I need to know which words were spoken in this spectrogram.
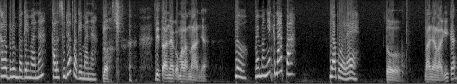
Kalau belum bagaimana? Kalau sudah bagaimana? Loh, ditanya kok malah nanya. Loh, memangnya kenapa? Nggak boleh. Tuh, nanya lagi kan?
